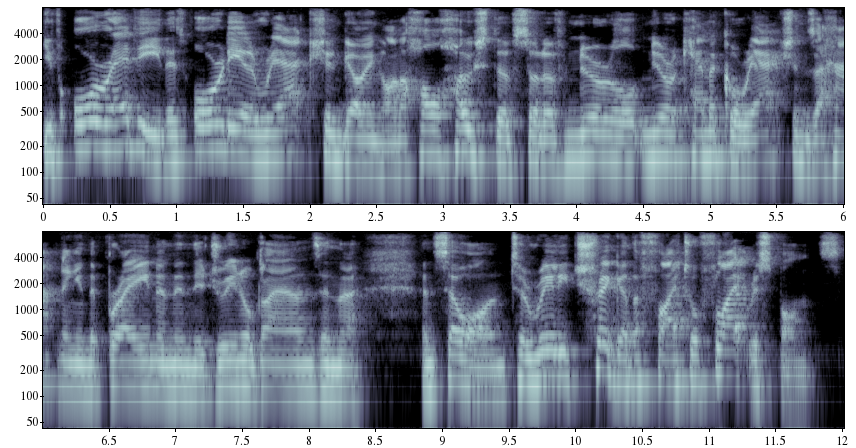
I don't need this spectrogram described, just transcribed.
you've already there's already a reaction going on. A whole host of sort of neural neurochemical reactions are happening in the brain and in the adrenal glands and the and so on to really trigger the fight or flight response.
